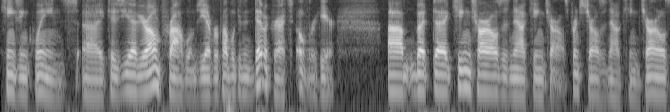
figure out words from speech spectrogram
kings and queens because uh, you have your own problems. You have Republicans and Democrats over here. Um, but uh, King Charles is now King Charles. Prince Charles is now King Charles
